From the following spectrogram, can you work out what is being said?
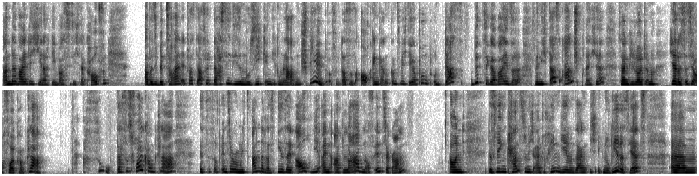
anderweitig, je nachdem, was sie sich da kaufen. Aber sie bezahlen etwas dafür, dass sie diese Musik in ihrem Laden spielen dürfen. Das ist auch ein ganz, ganz wichtiger Punkt. Und das, witzigerweise, wenn ich das anspreche, sagen die Leute immer, ja, das ist ja auch vollkommen klar. Ach so, das ist vollkommen klar. Es ist auf Instagram nichts anderes. Ihr seid auch wie eine Art Laden auf Instagram. Und deswegen kannst du nicht einfach hingehen und sagen, ich ignoriere das jetzt ähm,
